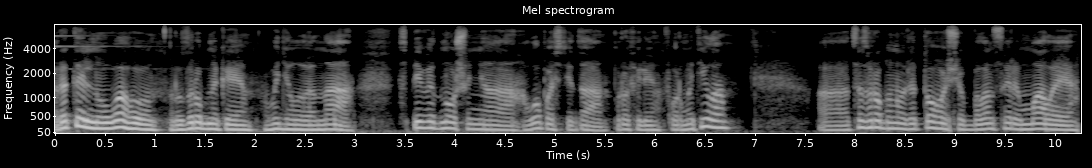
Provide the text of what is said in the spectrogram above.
Ретельну увагу розробники виділили на співвідношення лопасті та профілі форми тіла. Е, Це зроблено для того, щоб балансири мали е,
